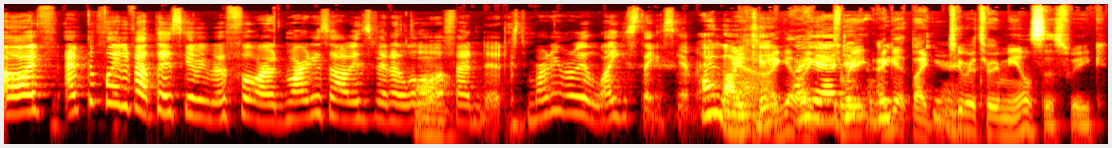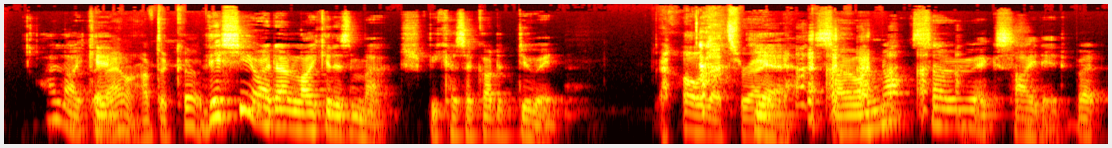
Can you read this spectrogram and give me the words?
Oh, I've, I've complained about Thanksgiving before, and Marty's always been a little Oh. offended because Marty really likes Thanksgiving. I like yeah, it. I get Oh, like yeah, three. did- I get like yeah. two or three meals this week, I like it. I don't have to cook. This year, I don't like it as much because I got to do it. oh, that's right. Yeah, so I'm not so excited. But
